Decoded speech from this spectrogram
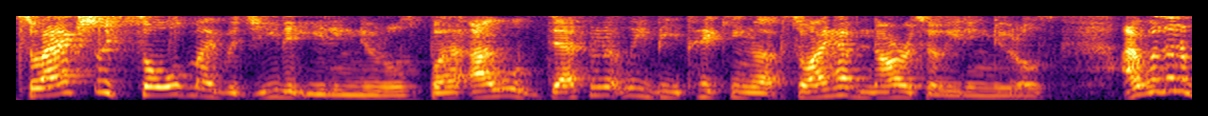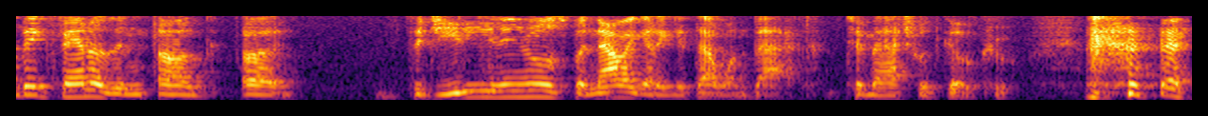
So I actually sold my Vegeta eating noodles, but I will definitely be picking up. So I have Naruto eating noodles. I wasn't a big fan of the uh, uh, Vegeta eating noodles, but now I gotta get that one back to match with Goku.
